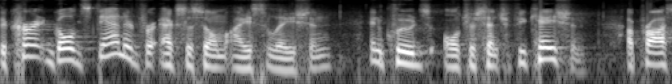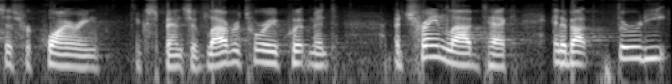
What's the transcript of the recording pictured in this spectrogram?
The current gold standard for exosome isolation includes ultracentrifugation, a process requiring expensive laboratory equipment, a trained lab tech, and about 30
